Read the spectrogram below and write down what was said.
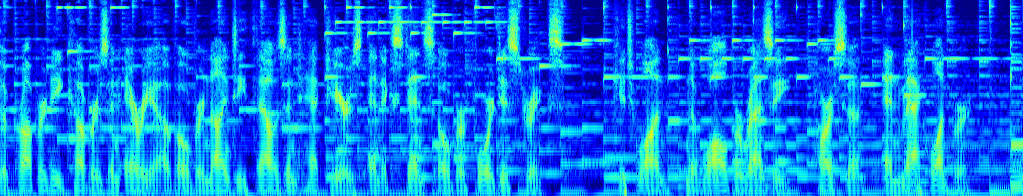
the property covers an area of over 90,000 hectares and extends over four districts, Chitwan, Nawalparasi, Parsa, and Makwanpur.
